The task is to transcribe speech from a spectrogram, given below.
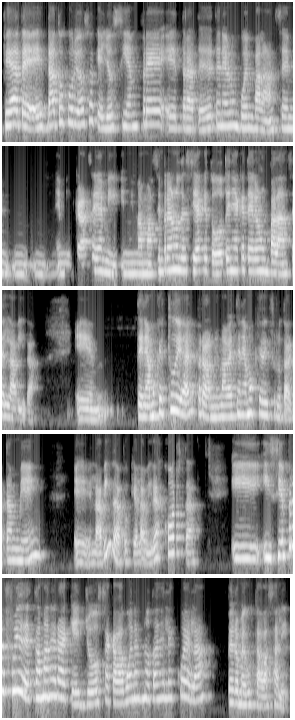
fíjate, es dato curioso que yo siempre eh, traté de tener un buen balance en, mi casa y, mi, mamá siempre nos decía que todo tenía que tener un balance en la vida. Eh, teníamos que estudiar, pero a la misma vez teníamos que disfrutar también la vida, porque la vida es corta. Y, y siempre fui de esta manera que yo sacaba buenas notas en la escuela, pero me gustaba salir.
